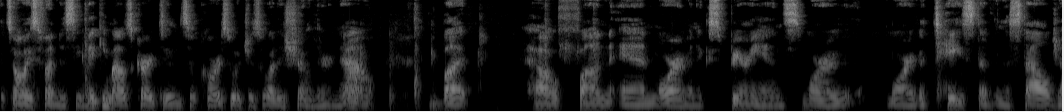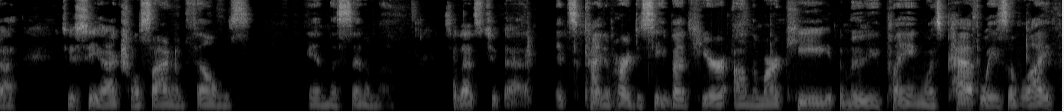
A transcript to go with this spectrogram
It's always fun to see Mickey Mouse cartoons, of course, which is what is shown there now. But how fun and more of an experience, more more of a taste of nostalgia to see actual silent films in the cinema. So that's too bad. It's kind of hard to see, but here on the marquee, the movie playing was Pathways of Life,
